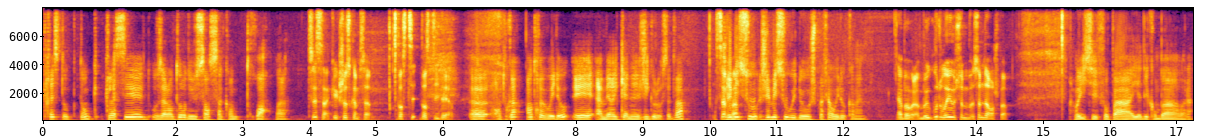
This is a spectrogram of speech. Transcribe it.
Greystock, donc classé aux alentours du 153. Voilà. C'est ça, quelque chose comme ça. Dans, cette- dans cette idée. Euh, en tout cas, entre Widow et American Gigolo, ça te va? Ça mis, sous, j'ai mis sous Widow, je préfère Widow quand même. Ah bah voilà, bah écoute, oui, ça me, ça me dérange pas. Oui, il faut pas, il y a des combats, voilà.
